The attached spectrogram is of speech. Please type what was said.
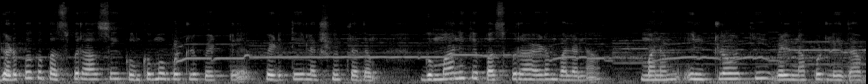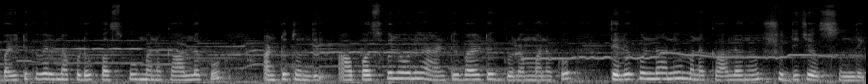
గడపకు పసుపు రాసి కుంకుమ బొట్లు పెట్టే పెడితే లక్ష్మీప్రదం. గుమ్మానికి పసుపు రాయడం వలన మనం ఇంట్లోకి వెళ్ళినప్పుడు లేదా బయటకు వెళ్ళినప్పుడు పసుపు మన కాళ్ళకు అంటుతుంది. ఆ పసుపులోని యాంటీబయాటిక్ గుణం మనకు తెలియకుండానే మన కాళ్ళను శుద్ధి చేస్తుంది.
